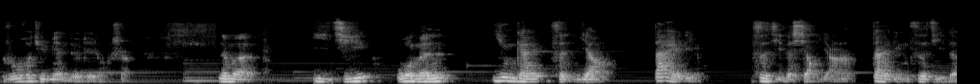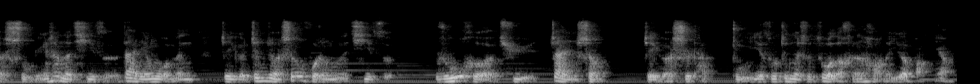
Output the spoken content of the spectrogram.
如何去面对这种事儿，那么以及我们应该怎样带领自己的小羊，带领自己的属灵上的妻子，带领我们这个真正生活中的妻子，如何去战胜这个试探？主耶稣真的是做了很好的一个榜样。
